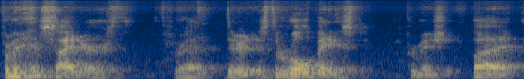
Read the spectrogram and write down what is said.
from an insider threat. There is the role based permission, but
